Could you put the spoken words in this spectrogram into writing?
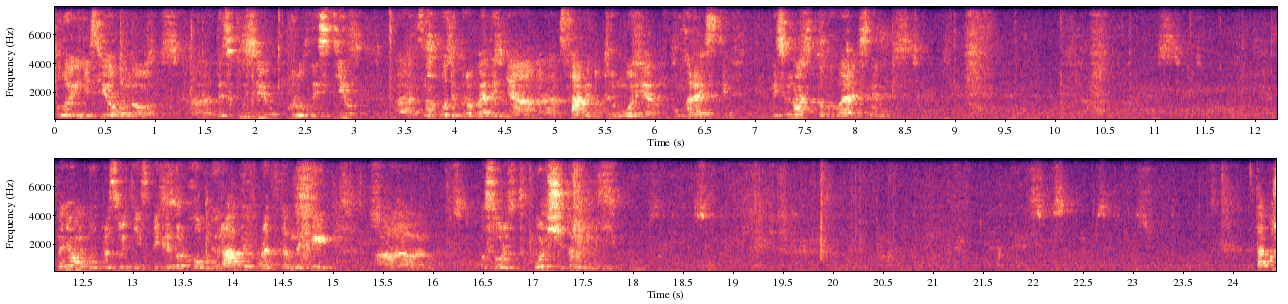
було ініційовано е, дискусію, круглий стіл з нагоди проведення саміту Тримор'я в Бухаресті 18 вересня. На ньому був присутній спікер Верховної Ради, представники посольств Польщі та Румунії. Також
